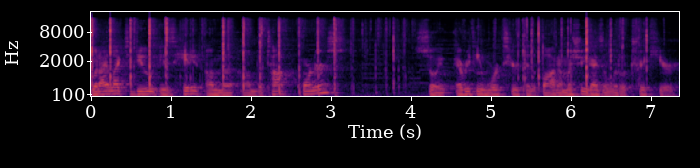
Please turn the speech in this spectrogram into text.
what I like to do is hit it on the on the top corners. So everything works here to the bottom. I'm gonna show you guys a little trick here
